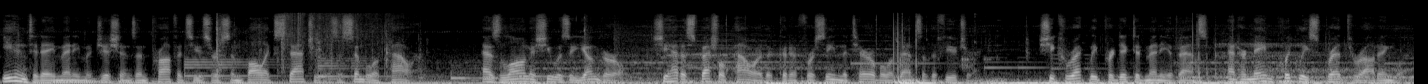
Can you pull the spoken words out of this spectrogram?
Even today, many magicians and prophets use her symbolic statue as a symbol of power. As long as she was a young girl, she had a special power that could have foreseen the terrible events of the future. She correctly predicted many events, and her name quickly spread throughout England.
